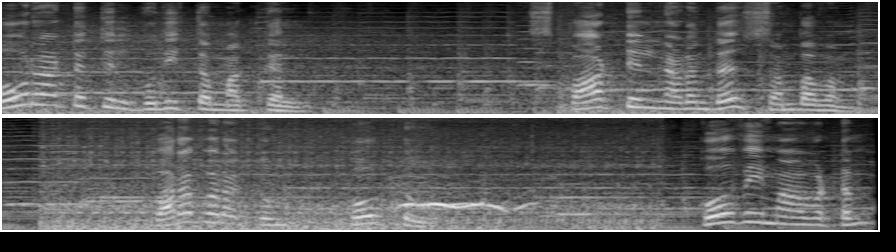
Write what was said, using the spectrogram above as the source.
போராட்டத்தில் குதித்த மக்கள். ஸ்பாட்டில் நடந்த சம்பவம். பரபரக்கும் கோட்டூர் கோவை மாவட்டம்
